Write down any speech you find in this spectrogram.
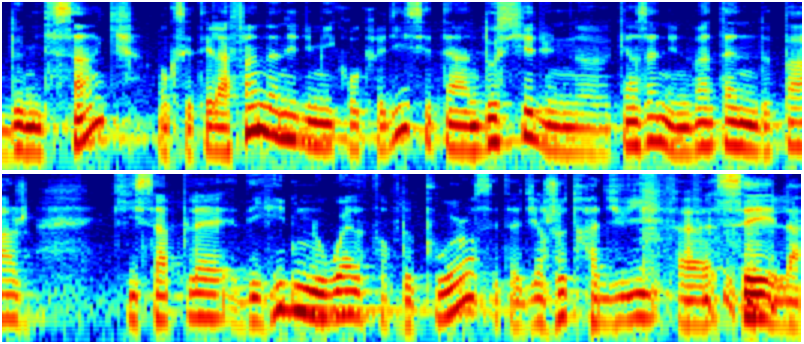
2005, donc c'était la fin de l'année du microcrédit. C'était un dossier d'une quinzaine, d'une vingtaine de pages qui s'appelait The Hidden Wealth of the Poor, c'est-à-dire, je traduis, euh, c'est la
